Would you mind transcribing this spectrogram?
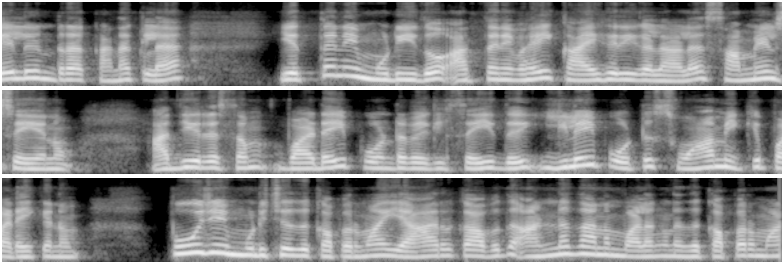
ஏழுன்ற கணக்குல எத்தனை முடியுதோ அத்தனை வகை காய்கறிகளால் சமையல் செய்யணும். அதிரசம், வடை போன்றவைகள் செய்து இலை போட்டு சுவாமிக்கு படைக்கணும். பூஜை முடிச்சதுக்கு அப்புறமா யாருக்காவது அன்னதானம் வழங்கினதுக்கு அப்புறமா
